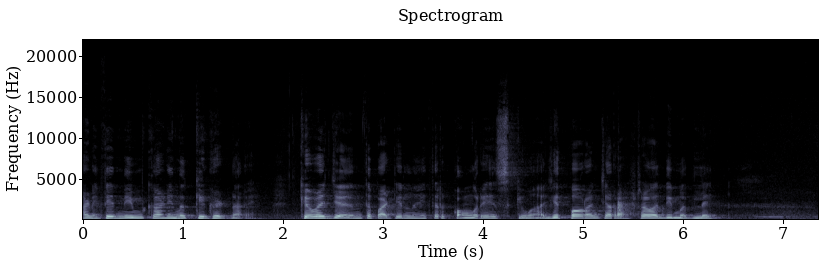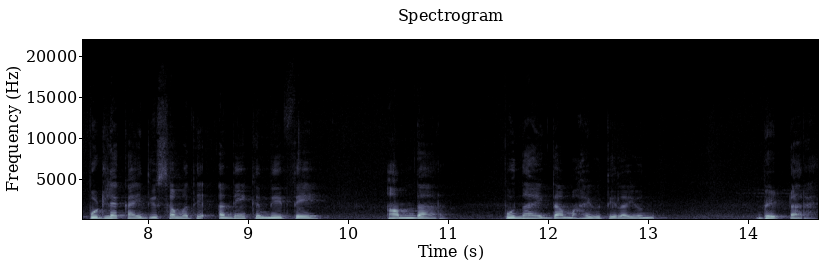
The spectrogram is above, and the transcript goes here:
आणि ते नेमकं आणि नक्की घडणार आहे. केवळ जयंत पाटील नाही तर काँग्रेस किंवा अजित पवारांच्या राष्ट्रवादीमधले पुढल्या काही दिवसामध्ये अनेक नेते आमदार पुन्हा एकदा महायुतीला येऊन भेटणार आहेत.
